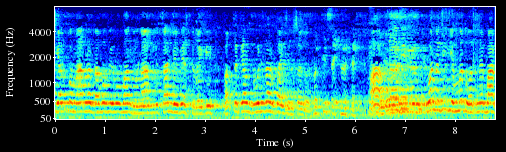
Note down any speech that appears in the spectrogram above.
शेल्प मारलं डबा बिबा बांधून आपली चालली बेस्ट पैकी फक्त त्याला जोडीदार पाहिजे सगळं. हा कोणाची हिंमत होत नाही बाग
